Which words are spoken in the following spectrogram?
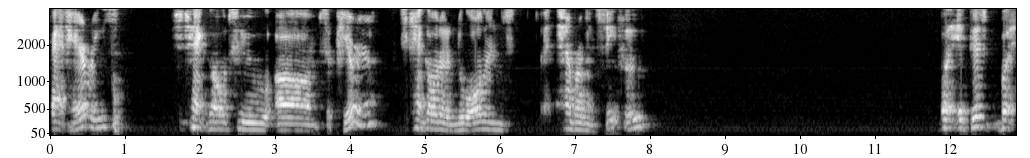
Fat Harry's. She can't go to um, Superior. She can't go to New Orleans Hamburger and Seafood. But if this, but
